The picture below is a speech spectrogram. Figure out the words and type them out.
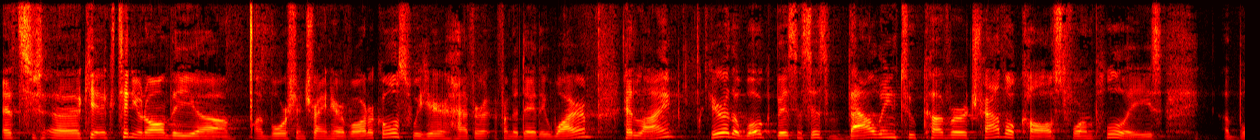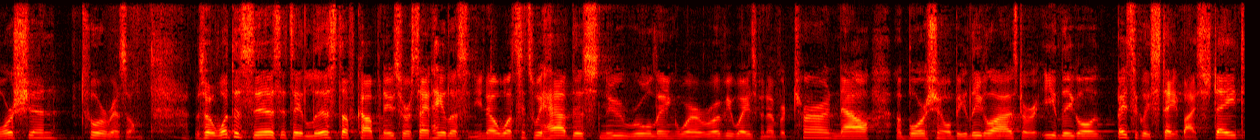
It's uh, continuing on the uh, abortion train here of articles. We here have it from the Daily Wire headline here are the woke businesses vowing to cover travel costs for employees, abortion tourism. So, what this is, it's a list of companies who are saying, hey, listen, you know what? Since we have this new ruling where Roe v. Wade has been overturned, now abortion will be legalized or illegal, basically state by state.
